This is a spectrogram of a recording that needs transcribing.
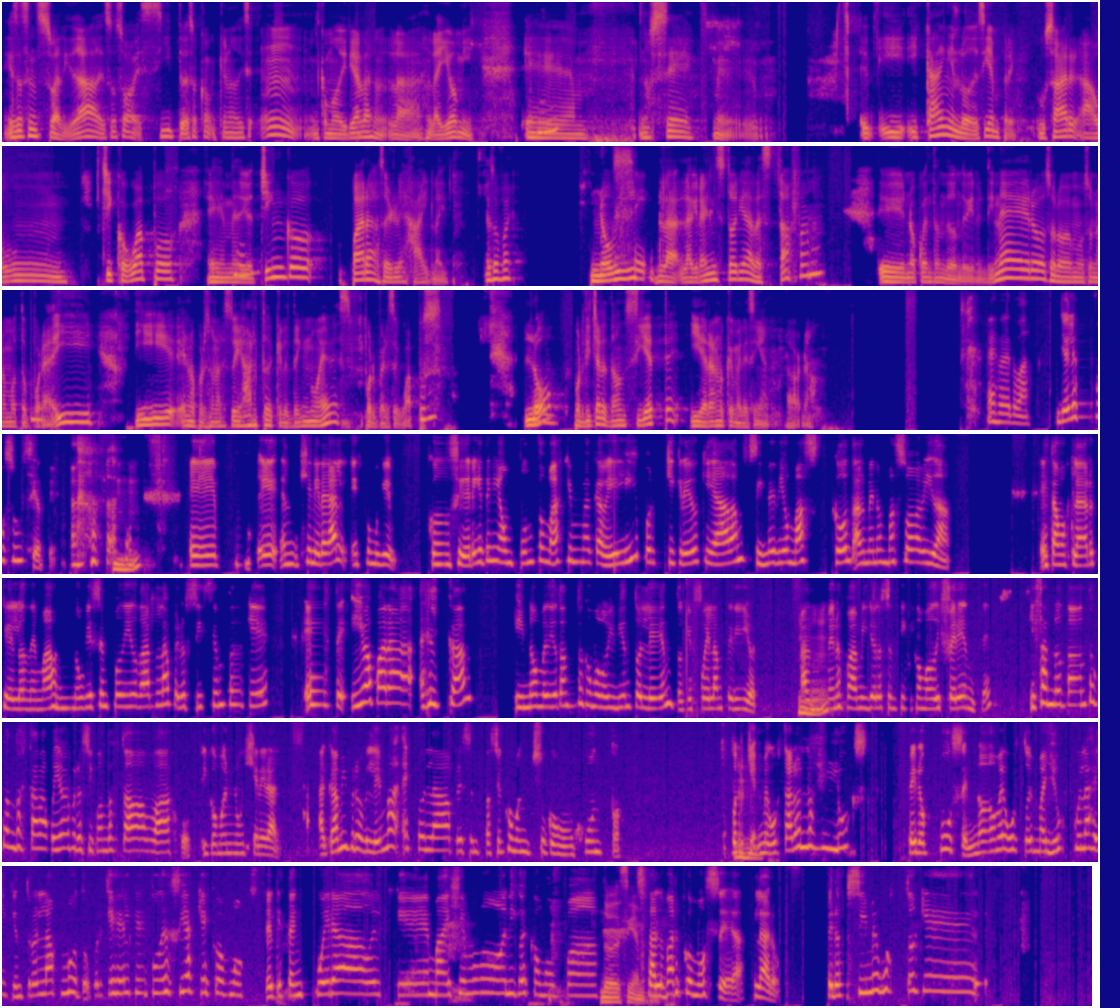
esa sensualidad, eso suavecito, eso que uno dice, mm", como diría la, la, la Yomi. Eh, no sé. y, caen en lo de siempre. Usar a un chico guapo, eh, medio chingo, para hacerle highlight. Eso fue. No vi la, la, gran historia de la estafa. Eh, no cuentan de dónde viene el dinero, solo vemos una moto por ahí. Y en lo personal estoy harto de que les den nueves por verse guapos. Lo, por dicha, les dan siete y eran lo que merecían, la verdad. Es verdad. Yo les puse un 7. Eh, eh, en general, es como que consideré que tenía un punto más que Macabelli porque creo que Adam sí me dio más, con al menos más suavidad. Estamos claros que los demás no hubiesen podido darla, pero sí siento que este, iba para el camp y no me dio tanto como movimiento lento que fue el anterior. Al menos para mí yo lo sentí como diferente. Quizás no tanto cuando estaba arriba, pero sí cuando estaba abajo y como en un general. Acá mi problema es con la presentación como en su conjunto. Porque me gustaron los looks pero puse, no me gustó en mayúsculas el que entró en la moto, porque es el que tú decías que es como el que está encuerado, el que es más hegemónico, es como para salvar como sea, claro. Pero sí me gustó que...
